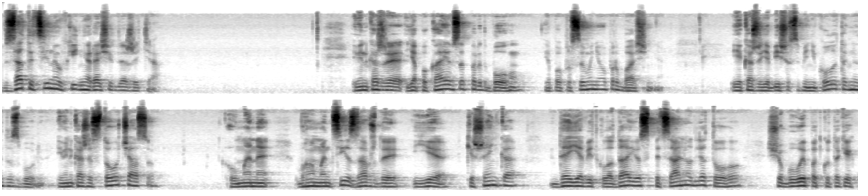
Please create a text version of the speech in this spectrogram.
взяти ці необхідні речі для життя. І він каже: Я покаявся перед Богом, я попросив у нього пробачення. І я каже, я більше собі ніколи так не дозволю. І він каже: з того часу у мене в гаманці завжди є кишенька, де я відкладаю спеціально для того, щоб у випадку таких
